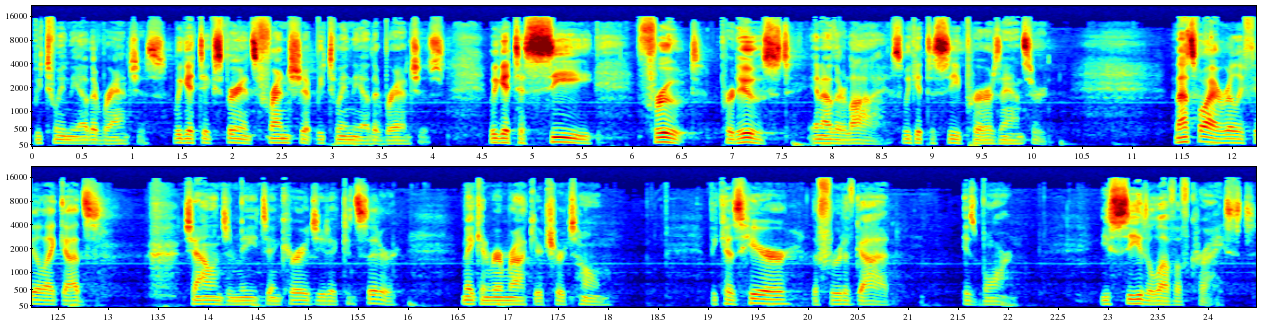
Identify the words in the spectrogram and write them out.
between the other branches. We get to experience friendship between the other branches. We get to see fruit produced in other lives. We get to see prayers answered. And that's why I really feel like God's challenging me to encourage you to consider making Rimrock your church home. Because here, the fruit of God is born. You see the love of Christ.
